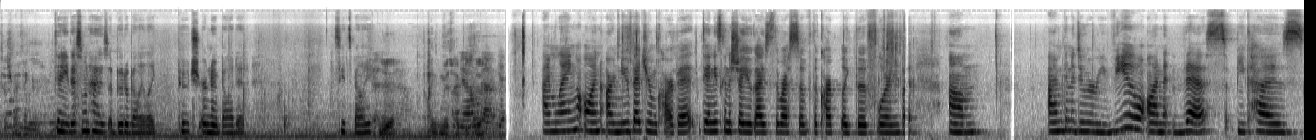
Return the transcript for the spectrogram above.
Touch my finger. Danny, this one has a Buddha belly like Pooch, or no, Bella did. See its belly? Yeah. I think Miss Puppy's did. I'm laying on our new bedroom carpet. Danny's gonna show you guys the rest of the carpet, like the flooring, but um, I'm gonna do a review on this because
